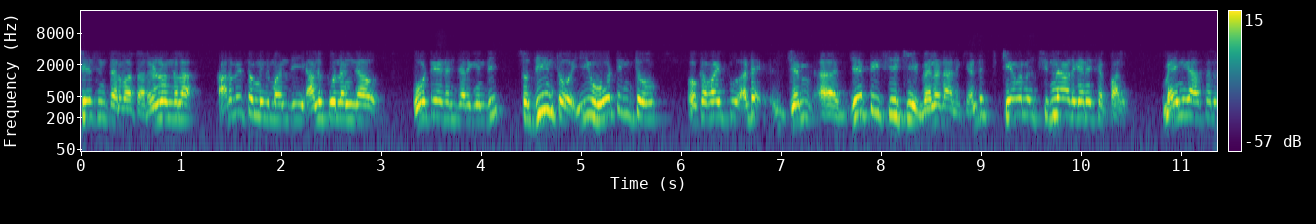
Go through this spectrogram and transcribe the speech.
చేసిన తర్వాత రెండు వందల అరవై తొమ్మిది మంది అనుకూలంగా ఓటేయడం జరిగింది. సో దీంతో ఈ ఓటింగ్తో ఒకవైపు అంటే జేపీసీకి వెళ్ళడానికి అంటే కేవలం చిన్న అడుగానే చెప్పాలి. మెయిన్గా అసలు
